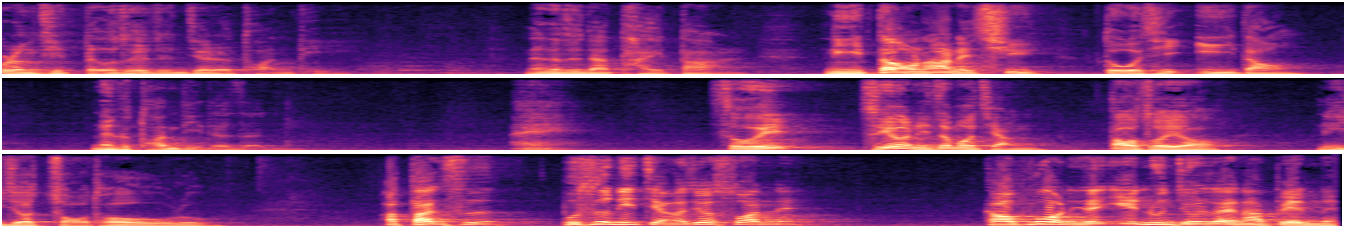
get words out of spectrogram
不能去得罪人家的团体。那个人家太大了，你到那里去都会去遇到那个团体的人。哎，所以只要你这么讲，到最后你就走投无路啊！但是不是你讲了就算呢？搞不好你的言论就在那边呢。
